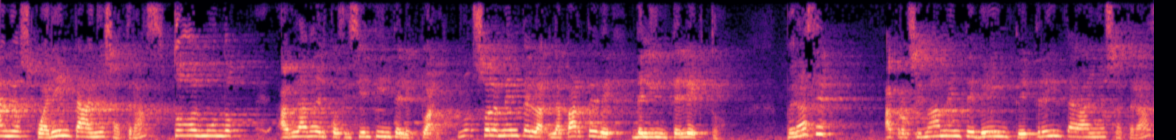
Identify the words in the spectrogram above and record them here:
años, 40 años atrás, todo el mundo hablaba del coeficiente intelectual, no solamente la, parte del intelecto, pero hace aproximadamente 20, 30 años atrás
